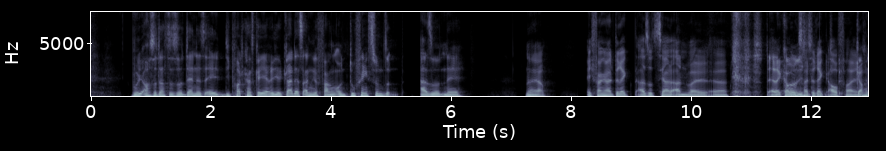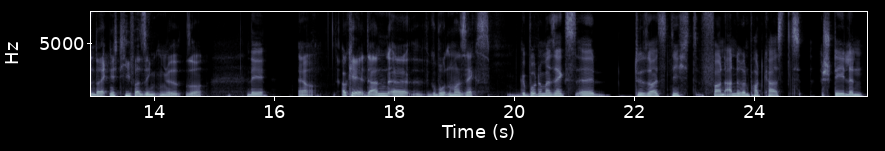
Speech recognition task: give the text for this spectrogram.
wo ich auch so dachte, so Dennis, ey, die Podcast-Karriere, die hat gerade erst angefangen und du fängst schon so, also nee. Naja. Ich fange halt direkt asozial an, weil äh, Ja, da man, kann man, muss nicht, halt direkt auffallen. kann man direkt nicht tiefer sinken, so. Nee. Ja. Okay, dann äh, Gebot Nummer 6. Gebot Nummer 6, äh, du sollst nicht von anderen Podcasts stehlen.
